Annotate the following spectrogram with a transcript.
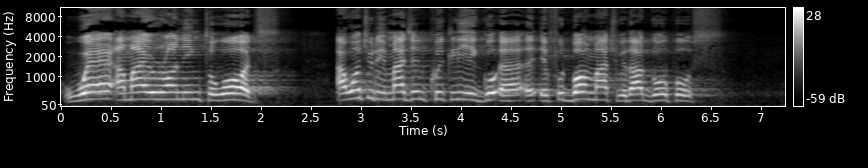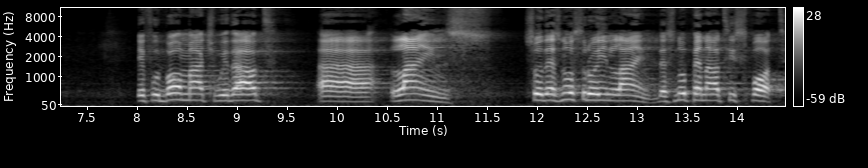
Where am I running towards? I want you to imagine quickly a, go, uh, a football match without goalposts a football match without uh, lines. So there's no throwing line, there's no penalty spot.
